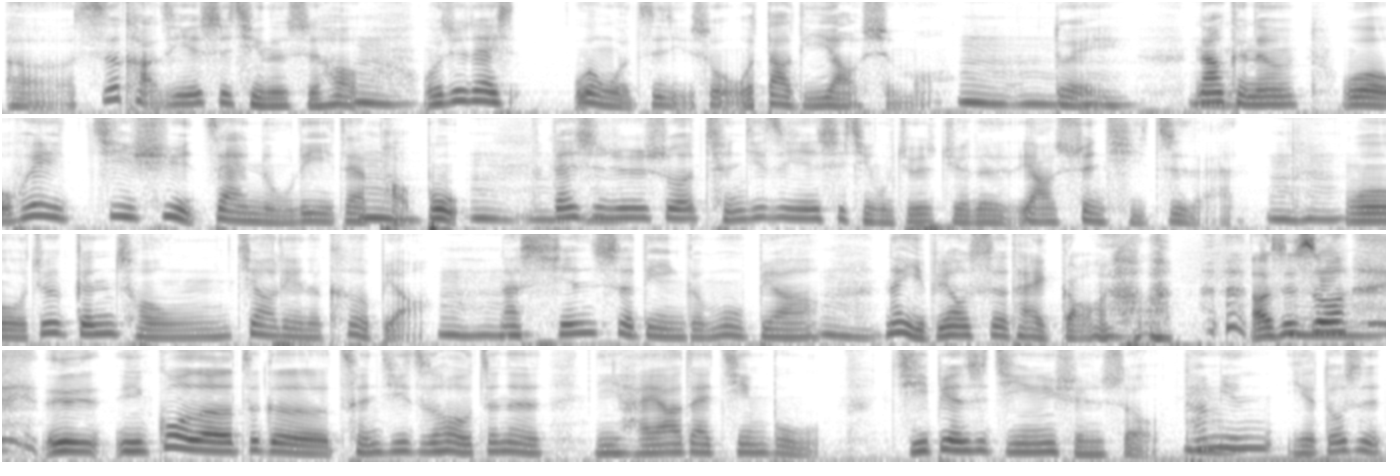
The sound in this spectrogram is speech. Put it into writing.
呃思考这些事情的时候，嗯、我就在问我自己，说我到底要什么？嗯嗯，对。嗯那可能我会继续再努力再跑步，嗯，嗯，嗯，但是就是说成绩这件事情，我就是觉得要顺其自然，嗯哼，我就跟从教练的课表，嗯哼，那先设定一个目标，嗯，那也不要设太高啦。老实说，呃，你过了这个成绩之后，真的你还要再进步，即便是精英选手，他们也都是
